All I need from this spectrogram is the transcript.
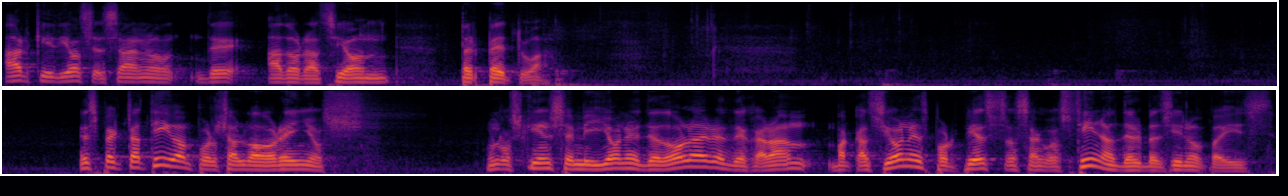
arquidiocesano de adoración perpetua. Expectativa por salvadoreños. Unos 15 millones de dólares dejarán vacaciones por fiestas agostinas del vecino país.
